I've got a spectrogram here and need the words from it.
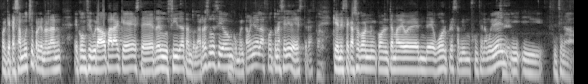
Porque pesa mucho, porque no la han eh, configurado para que esté reducida tanto la resolución como el tamaño de la foto, una serie de extras. Que en este caso con, con el tema de, de WordPress también funciona muy bien y, y funciona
